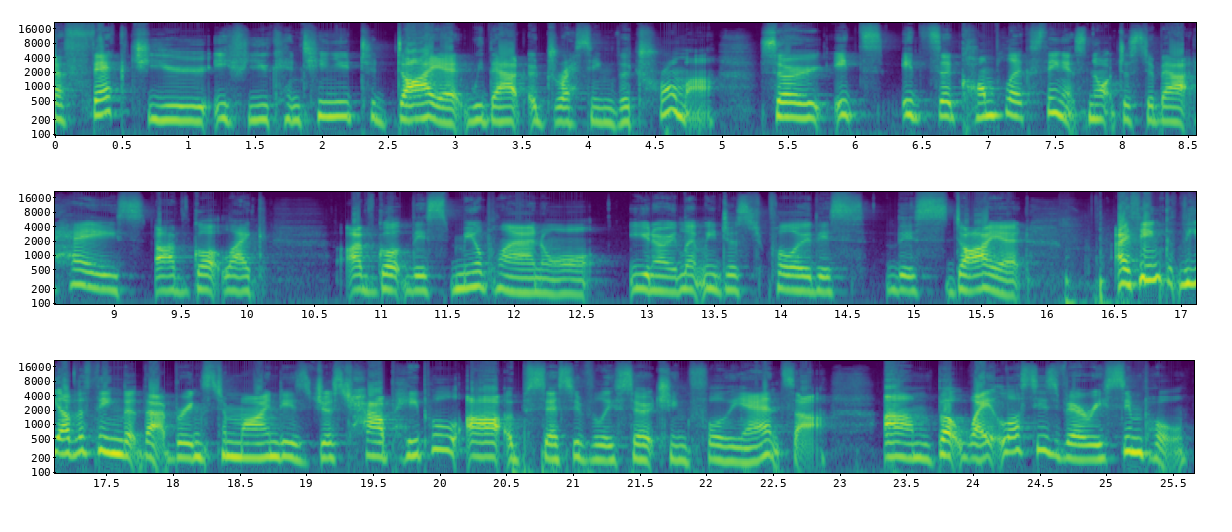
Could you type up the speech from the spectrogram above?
affect you if you continue to diet without addressing the trauma. So it's it's a complex thing. It's not just about, "Hey, I've got like I've got this meal plan or, you know, let me just follow this this diet." I think the other thing that that brings to mind is just how people are obsessively searching for the answer. Um, but weight loss is very simple.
